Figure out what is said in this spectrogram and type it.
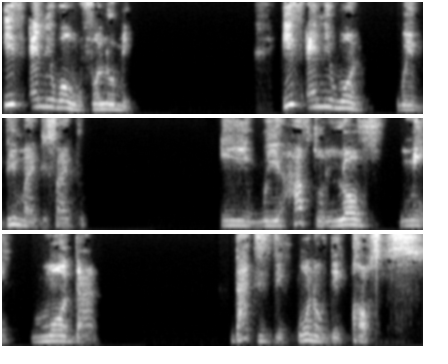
if anyone will follow me, if anyone will be my disciple, he will have to love me more than that is the one of the costs.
